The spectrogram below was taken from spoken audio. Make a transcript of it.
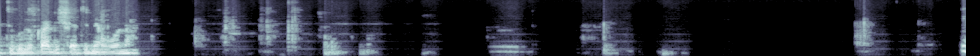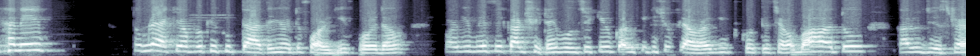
এতগুলো কার্ডের সাথে নেব না। এখানে তোমরা একে অপরকে খুব তাড়াতাড়ি হয়তো ফরগিভ করে দাও। ফরগিভনেস এর কার্ড সেটাই বলছে, কেউ কারোকে কিছু ফ্লাওয়ার গিফট করতে চাও বা হয়তো কারও জেস্টার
